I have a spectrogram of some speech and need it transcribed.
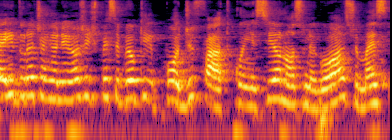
aí, durante a reunião, a gente percebeu que, pô, de fato, conhecia o nosso negócio, mas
